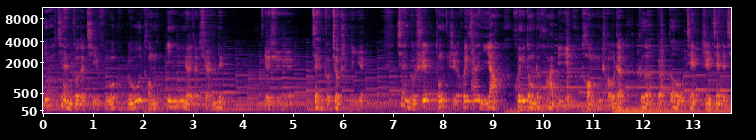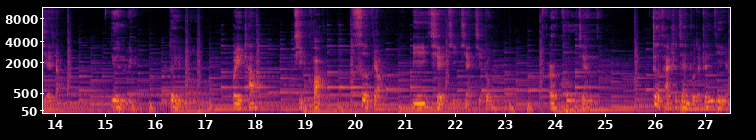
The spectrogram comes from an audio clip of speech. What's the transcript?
因为建筑的起伏如同音乐的旋律。也许建筑就是音乐，建筑师同指挥家一样，挥动着画笔，统筹着各个构件之间的协调、韵律、对比、微差、体块、色调。一切体现其中，而空间呢？这才是建筑的真谛呀。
